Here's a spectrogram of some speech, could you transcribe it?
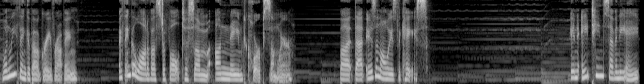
When we think about grave robbing, I think a lot of us default to some unnamed corpse somewhere. But that isn't always the case. In 1878,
